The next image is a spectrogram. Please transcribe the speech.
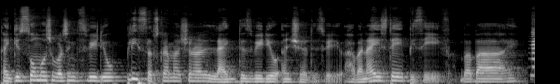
Thank you so much for watching this video. Please subscribe my channel like this video and share this video. Have a nice day. Be safe. Bye bye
